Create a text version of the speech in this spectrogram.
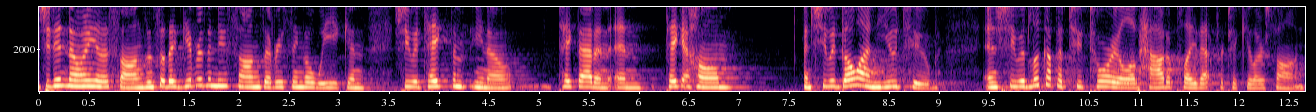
She didn't know any of the songs, and so they'd give her the new songs every single week, and she would take them, you know, take that and, and take it home, and she would go on YouTube and she would look up a tutorial of how to play that particular song.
